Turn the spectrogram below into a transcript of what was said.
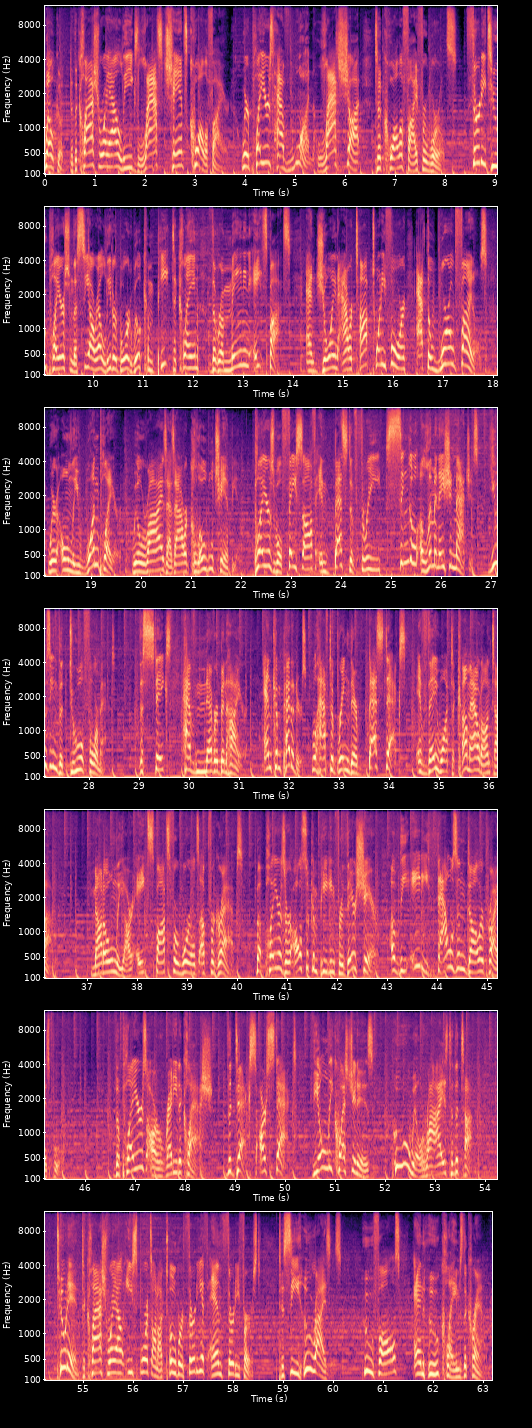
Welcome to the Clash Royale League's last chance qualifier, where players have one last shot to qualify for Worlds. 32 players from the CRL leaderboard will compete to claim the remaining eight spots and join our top 24 at the World Finals, where only one player will rise as our global champion. Players will face off in best of three single elimination matches using the duel format. The stakes have never been higher, and competitors will have to bring their best decks if they want to come out on top. Not only are eight spots for Worlds up for grabs, but players are also competing for their share of the $80,000 prize pool. The players are ready to clash. The decks are stacked. The only question is who will rise to the top? Tune in to Clash Royale Esports on October 30th and 31st to see who rises, who falls, and who claims the crown.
